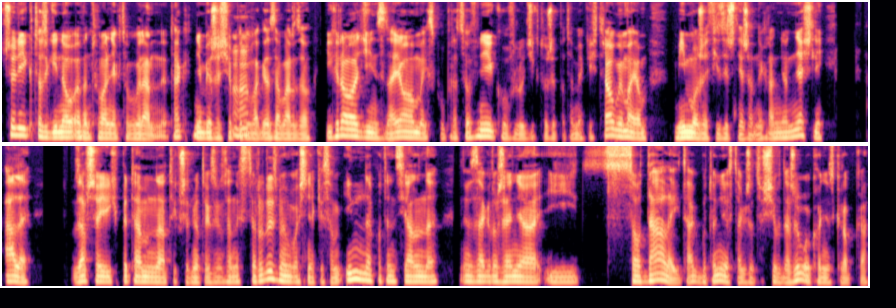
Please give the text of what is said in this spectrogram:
czyli kto zginął, ewentualnie kto był ranny, tak? Nie bierze się mhm. pod uwagę za bardzo ich rodzin, znajomych, współpracowników, ludzi, którzy potem jakieś traumy mają, mimo że fizycznie żadnych ran nie odnieśli, ale zawsze ich pytam na tych przedmiotach związanych z terroryzmem, właśnie jakie są inne potencjalne zagrożenia i co dalej, tak? Bo to nie jest tak, że coś się wydarzyło, koniec, kropka.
